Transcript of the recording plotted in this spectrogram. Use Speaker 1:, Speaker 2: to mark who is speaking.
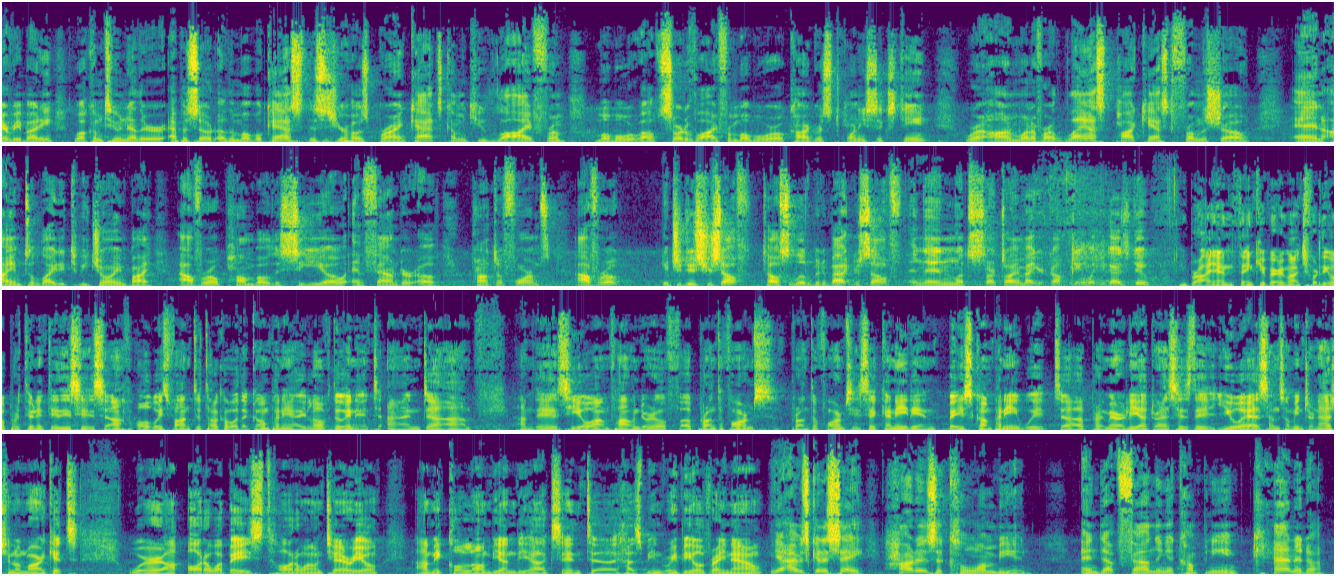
Speaker 1: Everybody. Welcome to another episode of the Mobilecast. This is your host, Brian Katz, coming to you live from Mobile, well, sort of live from Mobile World Congress 2016. We're on one of our last podcasts from the show, and I am delighted to be joined by Alvaro Pombo, the CEO and founder of ProntoForms. Alvaro, introduce yourself, tell us a little bit about yourself, and then let's start talking about your company and what you guys do.
Speaker 2: Brian, thank you very much for the opportunity. This is uh, always fun to talk about the company. I love doing it. And uh, I'm the CEO and founder of uh, ProntoForms. Pronto Forms is a Canadian based company which uh, primarily addresses the US and some international markets. We're uh, Ottawa based, Ottawa, Ontario. I'm a Colombian. The accent uh, has been revealed right now.
Speaker 1: Yeah, I was going to say, how does a Colombian end up founding a company in Canada?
